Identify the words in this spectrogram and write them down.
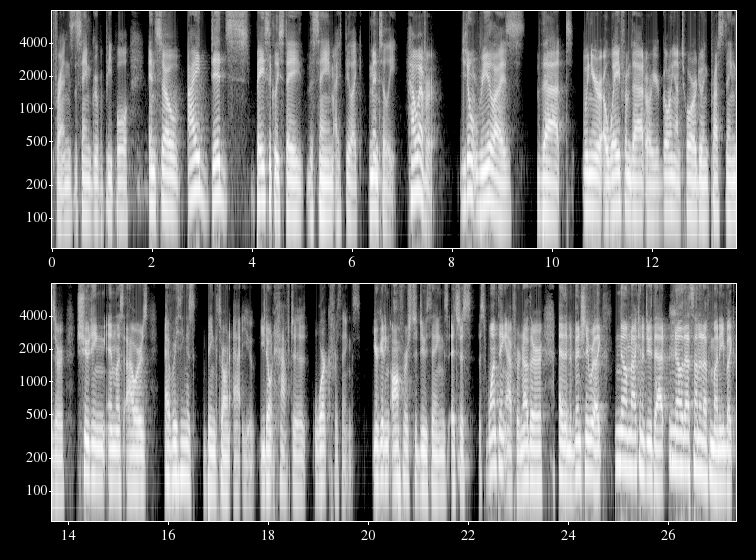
friends the same group of people. And so i did basically stay the same i feel like mentally. However you don't realize that when you're away from that or you're going on tour or doing press things or shooting endless hours everything is being thrown at you. You don't have to work for things you're getting offers to do things. It's just this one thing after another. And then eventually we're like, no, I'm not going to do that. No, that's not enough money. Like,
